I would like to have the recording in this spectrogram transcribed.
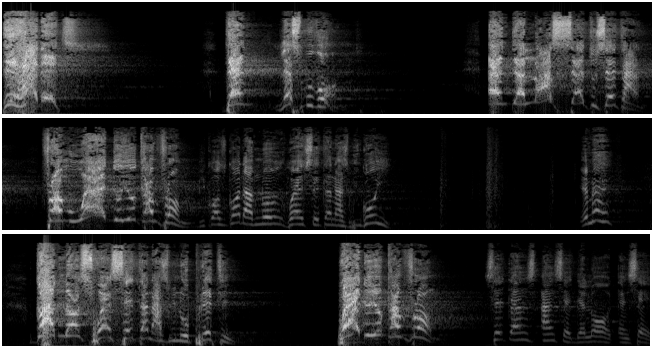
He had it. Then let's move on. And the Lord said to Satan, From where do you come from? Because God have known where Satan has been going. Amen. God knows where Satan has been operating. Where do you come from? Satan answered the Lord and said,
